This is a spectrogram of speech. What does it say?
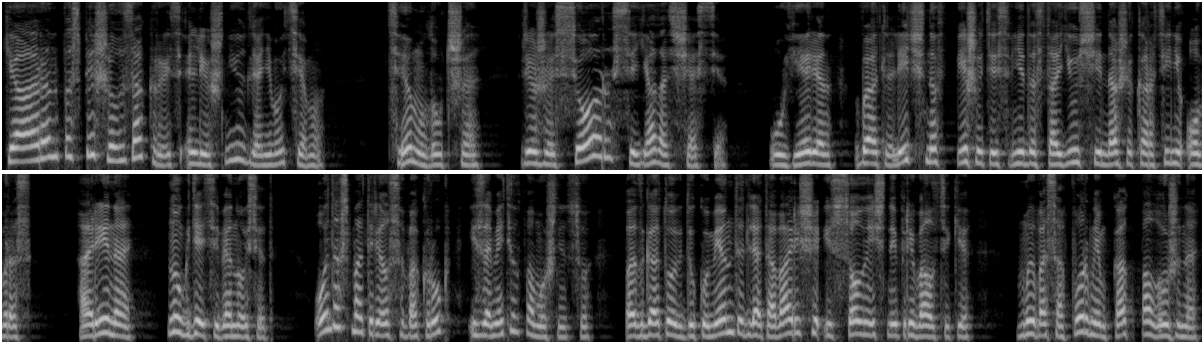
Киарон поспешил закрыть лишнюю для него тему. Тем лучше. Режиссер сиял от счастья. Уверен, вы отлично впишетесь в недостающий нашей картине образ. Арина, «Ну, где тебя носят?» Он осмотрелся вокруг и заметил помощницу. «Подготовь документы для товарища из солнечной Прибалтики. Мы вас оформим как положено.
